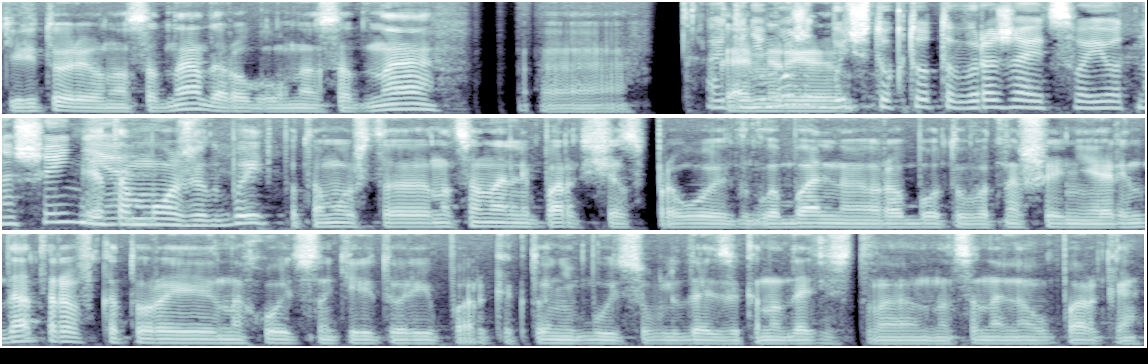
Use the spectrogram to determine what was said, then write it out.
территория у нас одна, дорога у нас одна. Э, А это не камеры- может быть, что кто-то выражает свое отношение? Это может быть, потому что национальный парк сейчас проводит глобальную работу в отношении арендаторов, которые находятся на территории парка. Кто не будет соблюдать законодательство национального парка,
